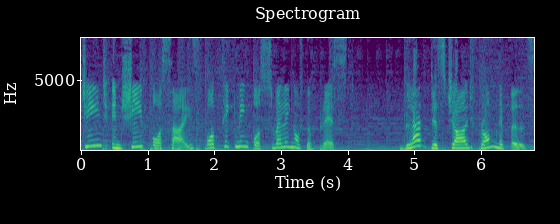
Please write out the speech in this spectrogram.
Change in shape or size or thickening or swelling of the breast, blood discharge from nipples.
